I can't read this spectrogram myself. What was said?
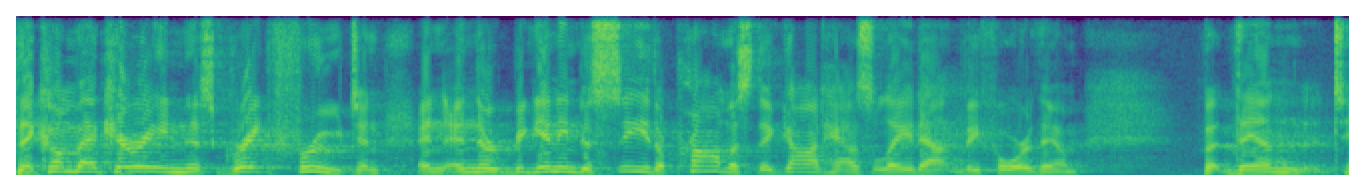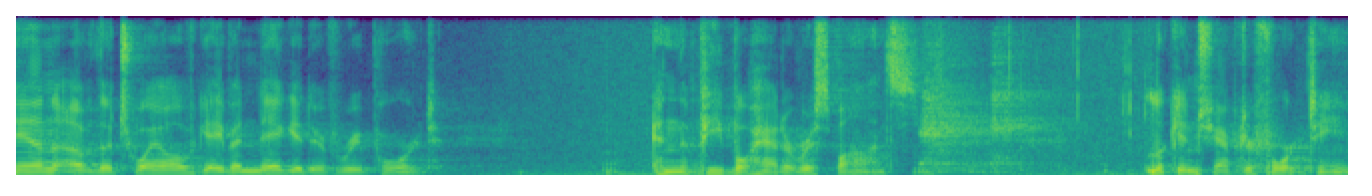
They come back carrying this great fruit, and, and, and they're beginning to see the promise that God has laid out before them. But then 10 of the 12 gave a negative report, and the people had a response. Look in chapter 14,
